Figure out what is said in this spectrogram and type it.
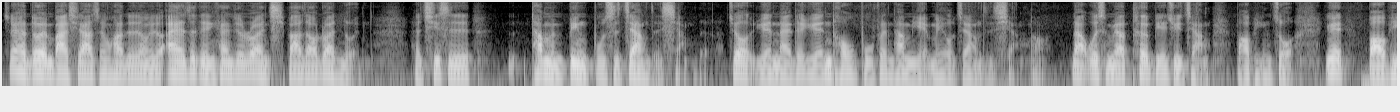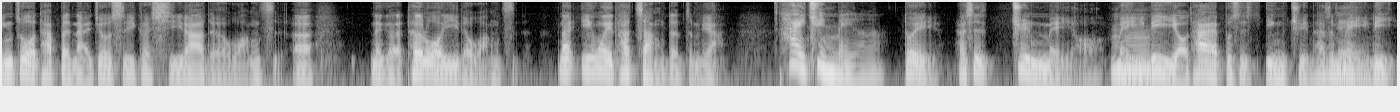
所以很多人把希腊神话都认为说，哎呀，这个你看就乱七八糟乱伦。呃，其实他们并不是这样子想的，就原来的源头部分，他们也没有这样子想啊。那为什么要特别去讲宝瓶座？因为宝瓶座他本来就是一个希腊的王子，呃，那个特洛伊的王子。那因为他长得怎么样？太俊美了。对，他是俊美哦，美丽哦，他还不是英俊，他是美丽。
